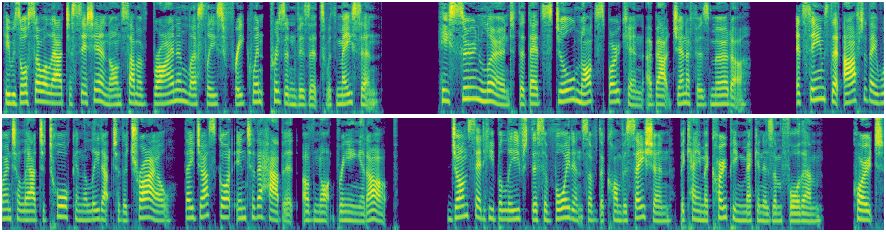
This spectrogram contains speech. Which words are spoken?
He was also allowed to sit in on some of Brian and Leslie's frequent prison visits with Mason. He soon learned that they'd still not spoken about Jennifer's murder. It seems that after they weren't allowed to talk in the lead up to the trial, they just got into the habit of not bringing it up. John said he believed this avoidance of the conversation became a coping mechanism for them. Quote,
